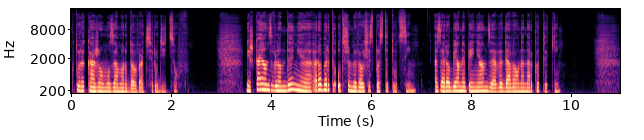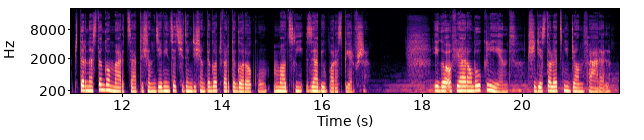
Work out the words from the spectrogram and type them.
które każą mu zamordować rodziców. Mieszkając w Londynie, Robert utrzymywał się z prostytucji, a zarobione pieniądze wydawał na narkotyki. 14 marca 1974 roku Maudsley zabił po raz pierwszy. Jego ofiarą był klient, 30-letni John Farrell.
